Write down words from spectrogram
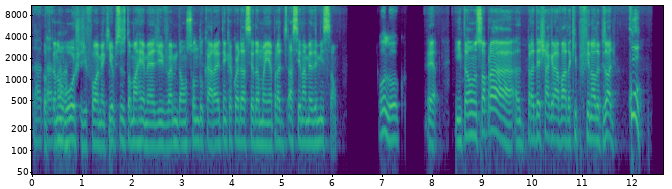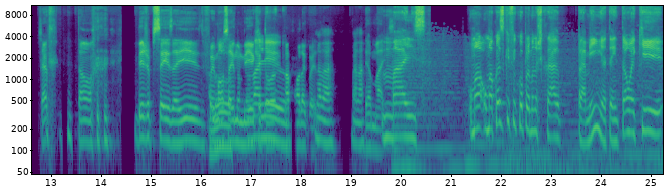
Tá, Tô tá- ficando tá. roxo de fome aqui, eu preciso tomar remédio e vai me dar um sono do caralho, eu tenho que acordar cedo amanhã pra assinar minha demissão. Ô, louco. Então, só pra, pra deixar gravado aqui pro final do episódio, cu! Certo? Então, beijo pra vocês aí. Foi Falou. mal sair no meio, que eu Valeu. tô na foda da coisa. Vai lá, vai lá. Até mais. Mas uma, uma coisa que ficou pelo menos claro pra mim até então é que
